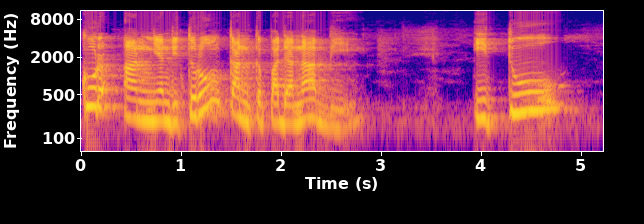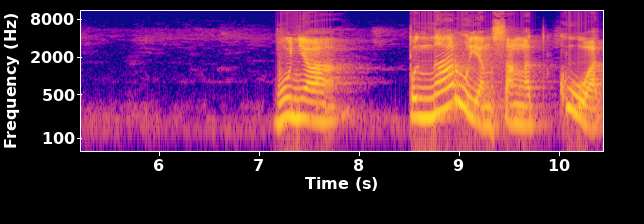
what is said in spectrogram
Quran yang diturunkan kepada Nabi itu punya pengaruh yang sangat kuat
